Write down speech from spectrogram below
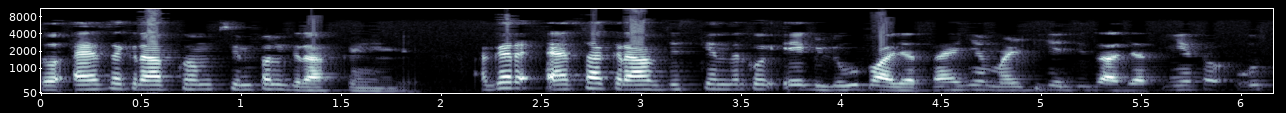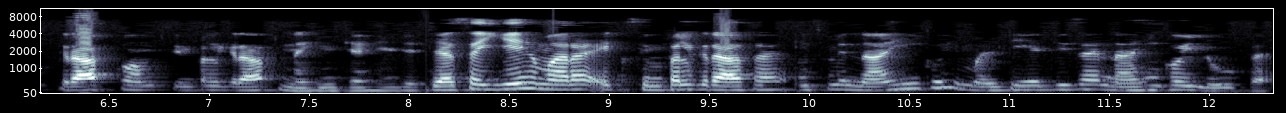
तो ऐसे ग्राफ को हम सिंपल ग्राफ कहेंगे। अगर ऐसा ग्राफ जिसके अंदर कोई एक लूप आ जाता है या मल्टी एजिस आ जाती हैं तो उस ग्राफ को हम सिंपल ग्राफ नहीं कहेंगे। जैसे ये हमारा एक सिंपल ग्राफ है, इसमें ना ही कोई मल्टी एजिस है, ना ही कोई लूप है।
